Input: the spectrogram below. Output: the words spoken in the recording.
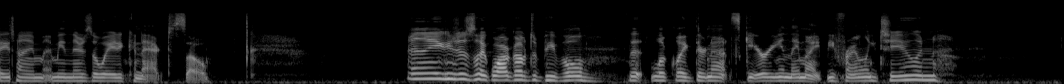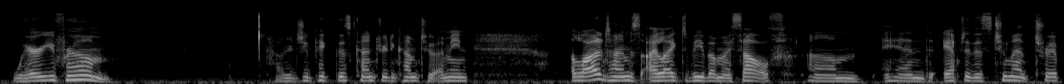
FaceTime. I mean, there's a way to connect. So, and then you can just like walk up to people that look like they're not scary and they might be friendly to you and where are you from? How did you pick this country to come to? I mean, a lot of times I like to be by myself. Um, and after this two month trip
